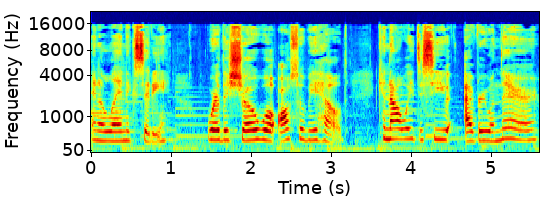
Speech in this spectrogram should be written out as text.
in Atlantic City, where the show will also be held. Cannot wait to see everyone there.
